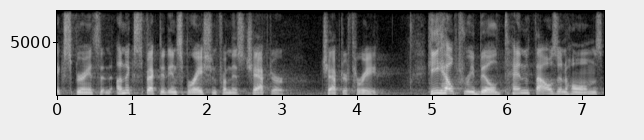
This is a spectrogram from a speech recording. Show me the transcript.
experienced an unexpected inspiration from this chapter, chapter 3. He helped rebuild 10,000 homes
